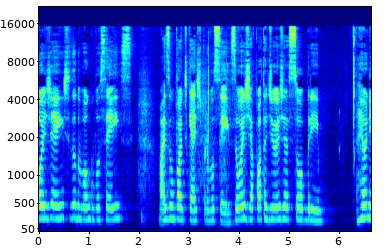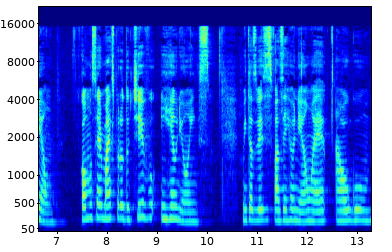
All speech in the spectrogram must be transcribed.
Oi, gente, tudo bom com vocês? Mais um podcast para vocês. Hoje, a pauta de hoje é sobre reunião. Como ser mais produtivo em reuniões. Muitas vezes fazer reunião é algo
